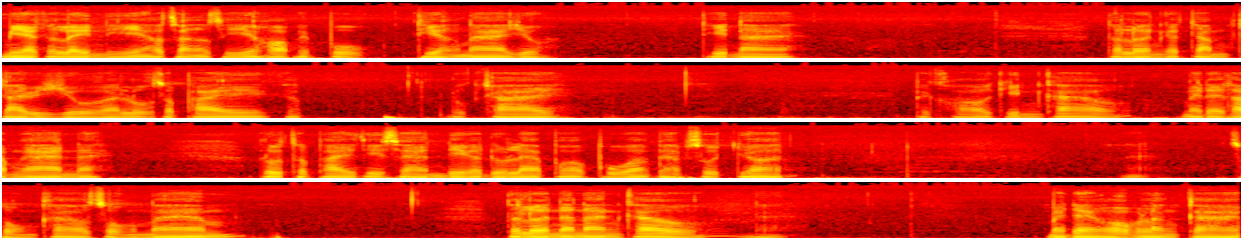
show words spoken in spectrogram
เมียก็เลยหนีเอาสังกะสีหอบไปปลูกเถียงนาอยู่ ที่นาตะเลินก็จำใจไปอยู่กับลูกสะพ้ยกับลูกชาย ไปขอกินข้าวไม่ได้ทำงานนะลูกสะพ้ยที่แสนดีก็ดูแลพ่อผัวแบบสุดยอดส่งข้าวส่งน้ำตะเลินนานๆเข้านะไม่ได้ออกกำลังกาย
